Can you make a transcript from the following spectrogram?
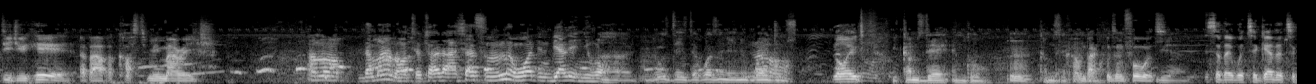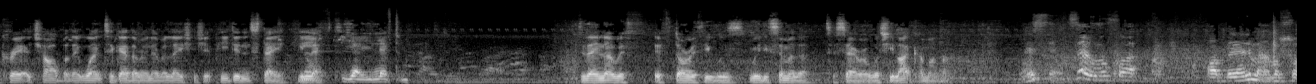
did you hear about a customary marriage? Ano dama na ọtụtụ ada ahyase no na wọdin biara enyi hɔ. Uh, in those days, there wasn't any No. weddings. Lloyd, he comes there and go. Comes there. Come backwards and forwards. Yeah. So they were together to create a child, but they weren't together in a relationship. He didn't stay. He left. Yeah, he left. Do they know if, if Dorothy was really similar to Sarah? Was she like her mother? Sɛ wofɔ ɔbɛrɛ ne maame so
